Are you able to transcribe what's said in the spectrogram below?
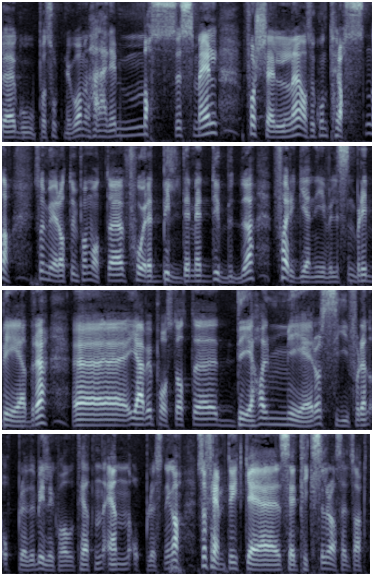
eh, god på sortnivå, men her er det masse smell. Forskjellene, altså kontrasten, da, som gjør at du på en måte får et bilde med dybde. Fargegjengivelsen blir bedre. Eh, jeg vil påstå at eh, det har mer å si for den opplevde bildekvaliteten enn oppløsninga. Så fremt du ikke ser piksler, da, selvsagt.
